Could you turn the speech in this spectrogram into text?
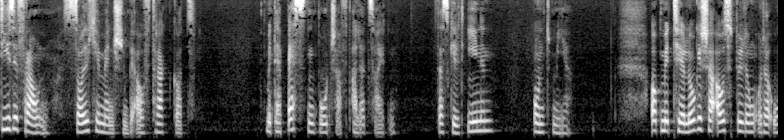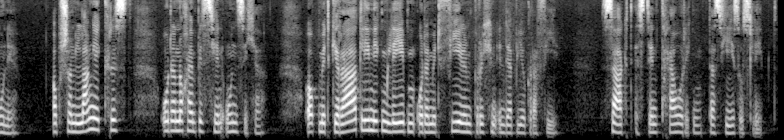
diese Frauen, solche Menschen beauftragt Gott mit der besten Botschaft aller Zeiten. Das gilt Ihnen und mir. Ob mit theologischer Ausbildung oder ohne, ob schon lange Christ oder noch ein bisschen unsicher, ob mit geradlinigem Leben oder mit vielen Brüchen in der Biografie. Sagt es den Traurigen, dass Jesus lebt.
